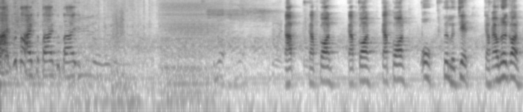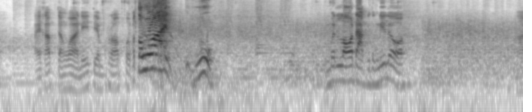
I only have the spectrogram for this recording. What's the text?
ตายกูตายกูตายกูตายกลับกลับก่อนกลับก่อนกลับก่อนโอ้เลือดเหลือเจ็ดกลับไปเอาเลือดก่อนไปครับ จังหวะนี้เตรียมพร้อมเปิดประตูไว้โอ้โหมันรอดักอยู่ตรงนี้เลยเหรอได้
